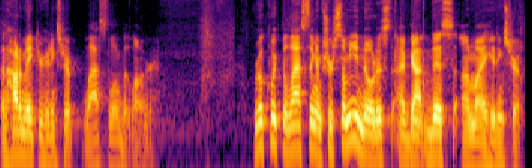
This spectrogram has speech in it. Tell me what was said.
on how to make your hitting strip last a little bit longer. Real quick, the last thing I'm sure some of you noticed, I've got this on my hitting strip.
